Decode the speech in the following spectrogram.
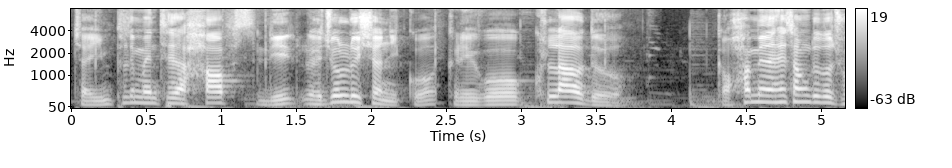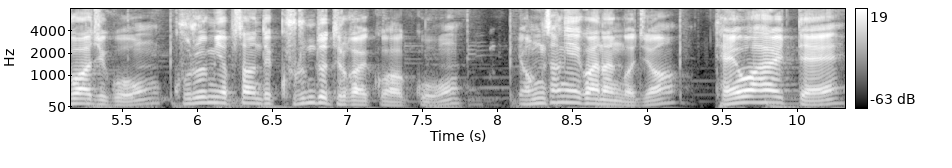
자, implement half resolution 있고 그리고 클라우드 그러니까 화면 해상도도 좋아지고 구름이 없었는데 구름도 들어갈 것 같고 영상에 관한 거죠. 대화할 때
